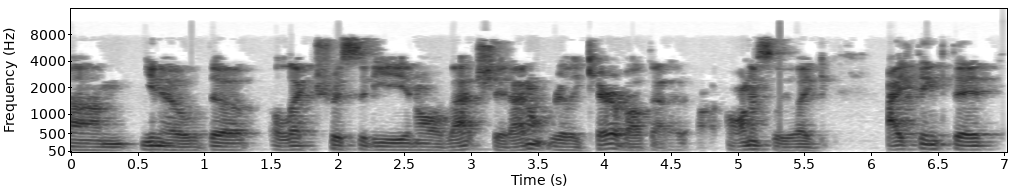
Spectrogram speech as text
um, you know, the electricity and all that shit, I don't really care about that. Honestly, like, I think that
